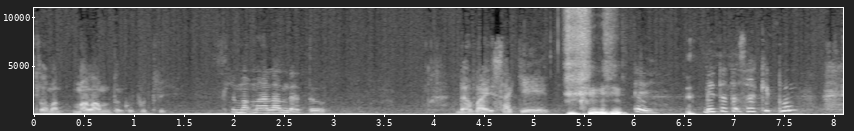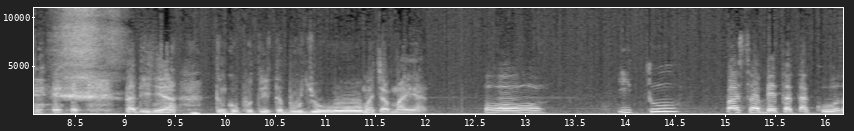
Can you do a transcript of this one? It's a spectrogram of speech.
Selamat malam Tengku Putri. Selamat malam, Datuk. Baik sakit? Eh, beta tak sakit pun. Tadinya Tengku Putri terbujur macam mayat. Oh, itu pasal beta takut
